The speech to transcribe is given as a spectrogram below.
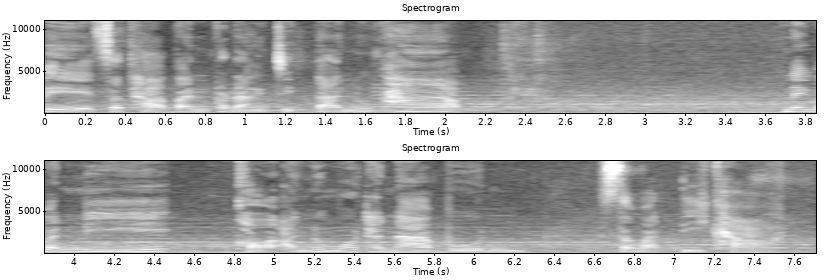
Page สถาบันพลังจิตานุภาพ ในวันนี้ขออนุโมทนาบุญ สวัสดีค่ะ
